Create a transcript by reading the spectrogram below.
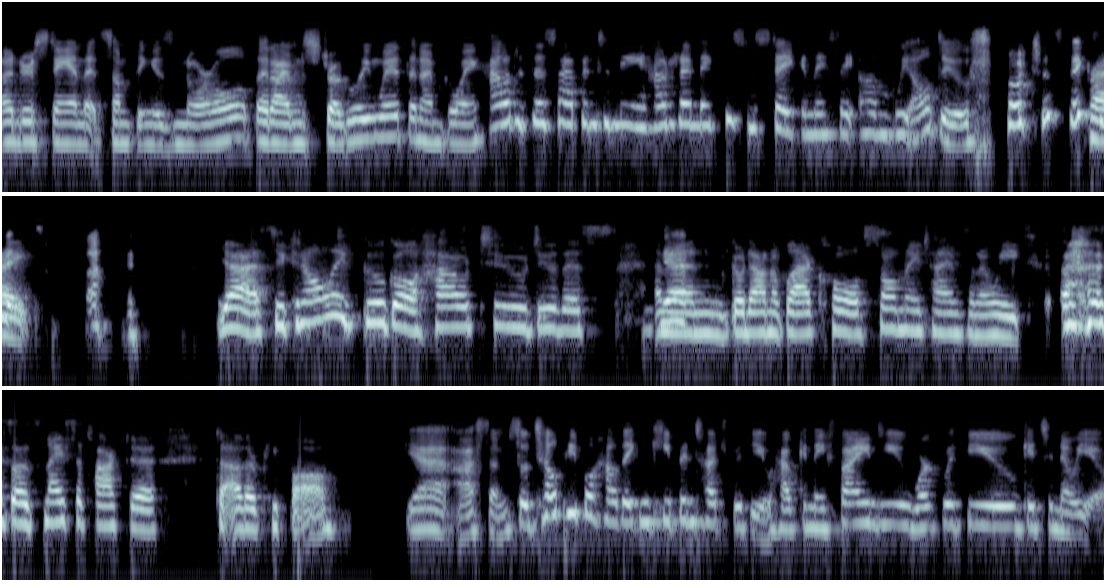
understand that something is normal that I'm struggling with. And I'm going, how did this happen to me? How did I make this mistake? And they say, um, we all do. So just fix right. it. Yes, you can only Google how to do this and yeah. then go down a black hole so many times in a week. so it's nice to talk to to other people. Yeah, awesome. So tell people how they can keep in touch with you. How can they find you, work with you, get to know you?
